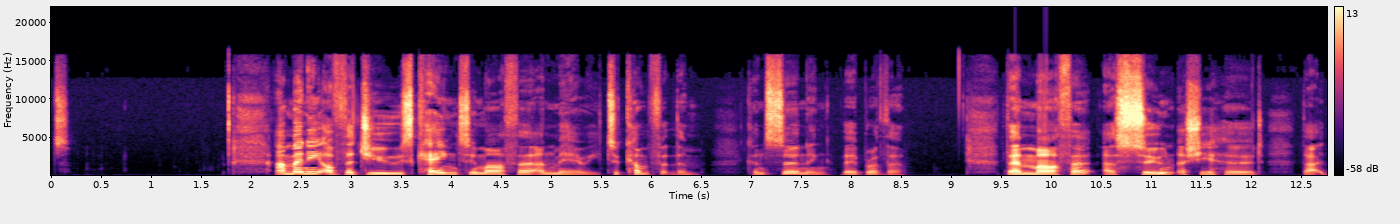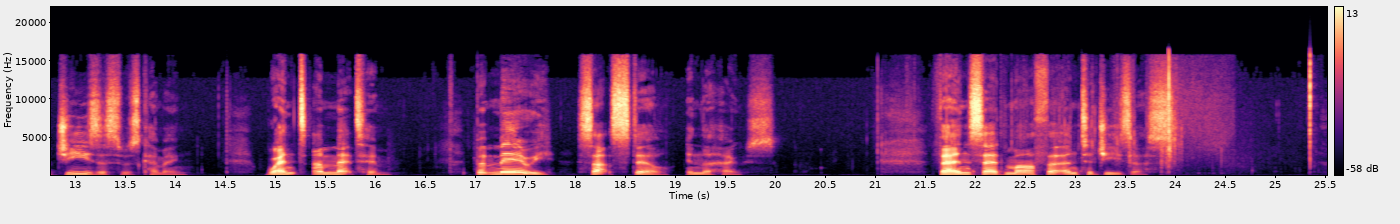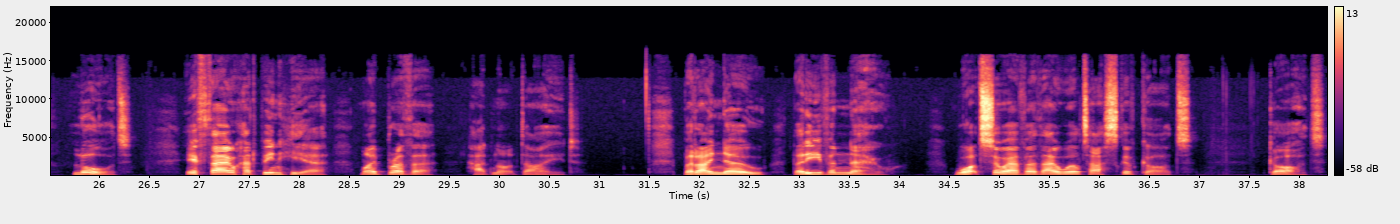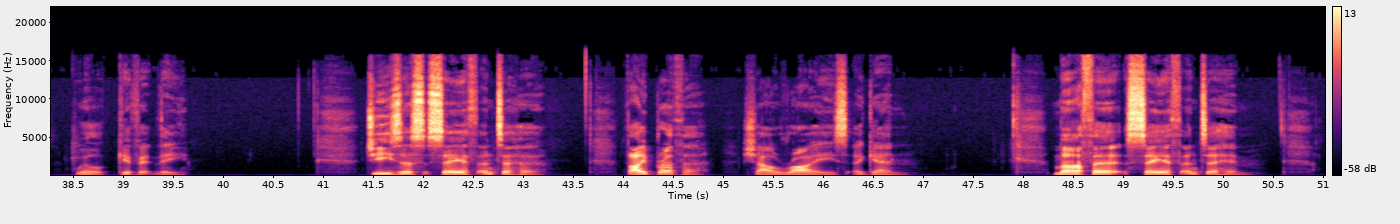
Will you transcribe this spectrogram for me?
And many of the Jews came to Martha and Mary to comfort them concerning their brother. Then Martha, as soon as she heard that Jesus was coming, went and met him. But Mary sat still in the house. Then said Martha unto Jesus, Lord, if thou had been here, my brother had not died. But I know that even now, whatsoever thou wilt ask of God, God will give it thee. Jesus saith unto her, Thy brother shall rise again. Martha saith unto him,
